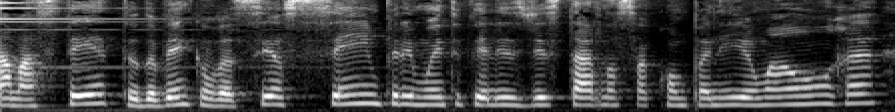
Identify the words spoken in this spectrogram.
Namastê, tudo bem com você? Eu sempre muito feliz de estar na sua companhia, uma honra.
